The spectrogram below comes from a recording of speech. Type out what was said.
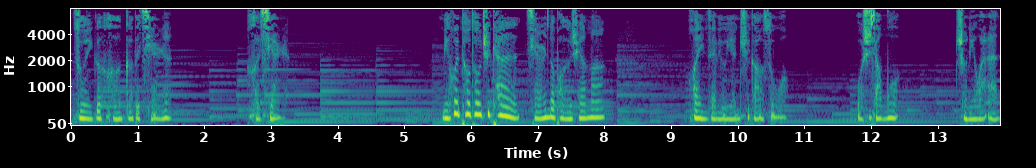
做一个合格的前任和现任。你会偷偷去看前任的朋友圈吗？欢迎在留言区告诉我。我是小莫，祝你晚安。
